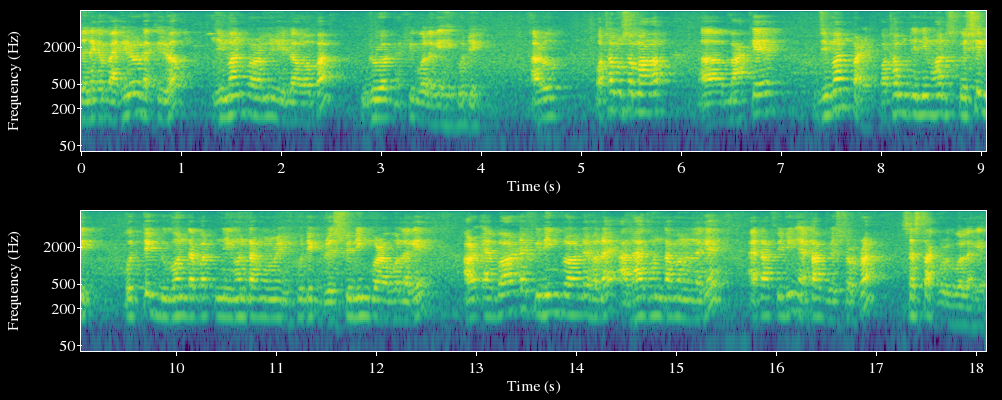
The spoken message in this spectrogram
যেনেকৈ বাহিৰৰ গাখীৰক যিমান পাৰোঁ আমি ৰিলাব পৰা দূৰত ৰাখিব লাগে শিশুটিক। আৰু প্ৰথম ছমাহত মাকে যিমান পাৰে প্ৰথম তিনি মাহত স্পেচিয়েলি প্ৰত্যেক দুঘণ্টা বা তিনি ঘণ্টাৰ মূৰে শিশুটিক ব্ৰেষ্ট ফিডিং কৰাব লাগে। আৰু এবাৰতে ফিডিং কৰাওঁতে সদায় আধা ঘণ্টামানলৈকে এটা ফিডিং এটা ব্ৰেষ্টৰ পৰা চেষ্টা কৰিব লাগে।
